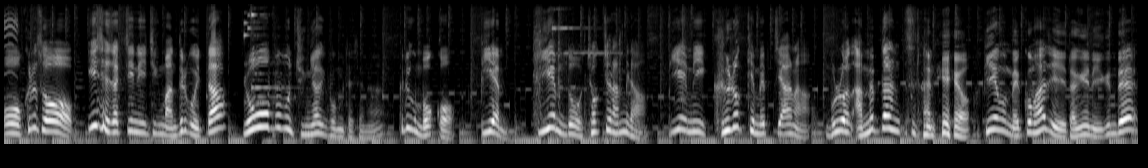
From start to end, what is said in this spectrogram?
어 그래서 이 제작진이 지금 만들고 있다? 요 부분 중요하게 봅니다 저는 그리고 뭐고 BM BM도 적절합니다 BM이 그렇게 맵지 않아. 물론 안 맵다는 뜻은 아니에요. BM은 매콤하지 당연히. 근데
